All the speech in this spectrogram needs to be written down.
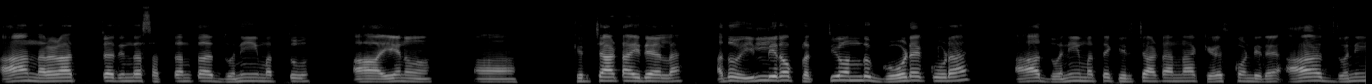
ಆ ನರಳಾಟದಿಂದ ಸತ್ತಂತ ಧ್ವನಿ ಮತ್ತು, ಆ, ಏನು ಕಿರ್ಚಾಟ ಕಿರ್ಚಾಟ ಇದೆಯಲ್ಲ, ಅದು ಇಲ್ಲಿರೋ ಪ್ರತಿಯೊಂದು ಗೋಡೆ ಕೂಡ ಆ ಧ್ವನಿ ಮತ್ತೆ ಕಿರ್ಚಾಟನ ಕೇಳಿಸ್ಕೊಂಡಿದೆ. ಆ ಧ್ವನಿ,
